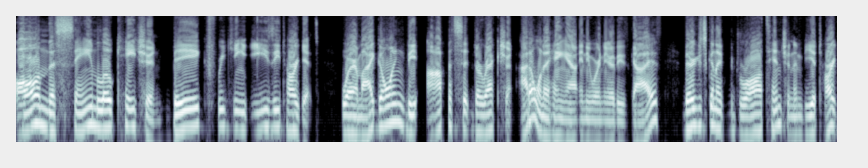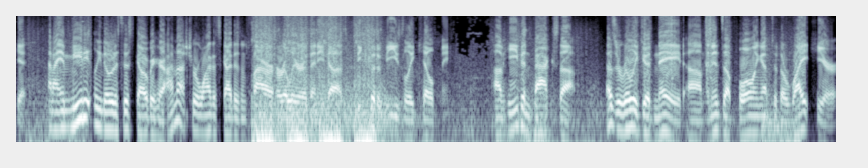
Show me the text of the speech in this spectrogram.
all in the same location. Big, freaking easy targets. Where am I going? The opposite direction. I don't want to hang out anywhere near these guys. They're just to draw attention and be a target. And I immediately notice this guy over here. I'm not sure why this guy doesn't fire earlier than he does. He could have easily killed me. Um, he even backs up. That was a really good nade. Um, and ends up blowing up to the right here.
